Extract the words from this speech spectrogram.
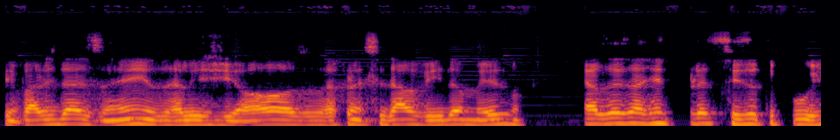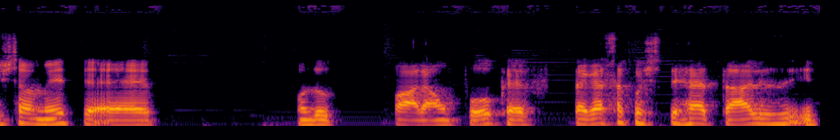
Tem vários desenhos religiosos, referências da vida mesmo. E às vezes a gente precisa, tipo, justamente, é, quando parar um pouco, é pegar essa coxa de retalhos e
